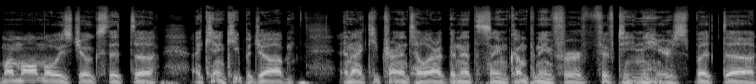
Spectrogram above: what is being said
My mom always jokes that uh, I can't keep a job, and I keep trying to tell her I've been at the same company for 15 years, but. Uh,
